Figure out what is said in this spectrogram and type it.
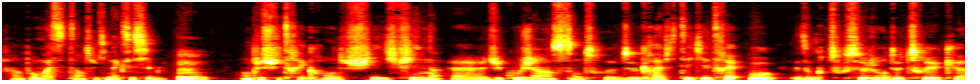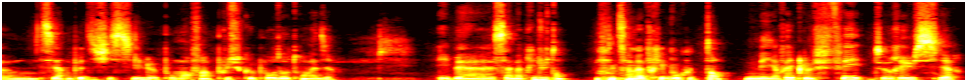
Enfin, pour moi, c'était un truc inaccessible. Hmm. En plus, je suis très grande, je suis fine, euh, du coup, j'ai un centre de gravité qui est très haut. Donc, tout ce genre de truc, c'est un peu difficile pour moi, enfin, plus que pour d'autres, on va dire. Et ben, ça m'a pris du temps. ça m'a pris beaucoup de temps. Mais en fait, le fait de réussir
